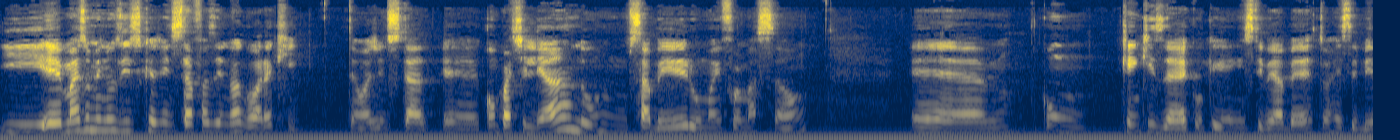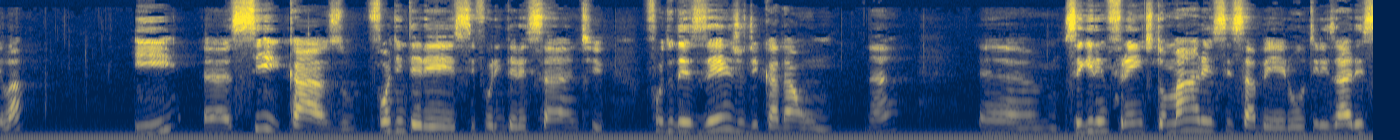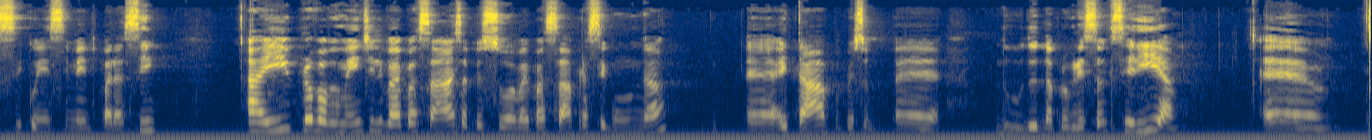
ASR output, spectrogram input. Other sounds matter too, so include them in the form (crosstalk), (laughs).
E é mais ou menos isso que a gente está fazendo agora aqui. Então, a gente está é, compartilhando um saber, uma informação, é, com quem quiser, com quem estiver aberto a recebê-la. E é, se caso for de interesse, for interessante, for do desejo de cada um, né? Seguir em frente, tomar esse saber ou utilizar esse conhecimento para si, aí provavelmente ele vai passar, essa pessoa vai passar para a segunda é, etapa é, do, do, da progressão, que seria é,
